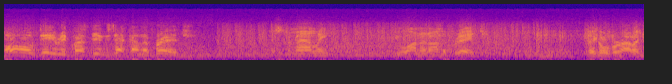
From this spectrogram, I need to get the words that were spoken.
OOD, request the exec on the bridge. Mr. Manley, you want it on the bridge. Take over, Alec.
